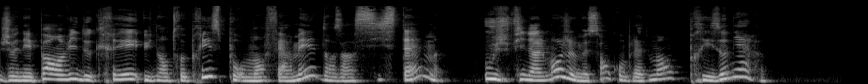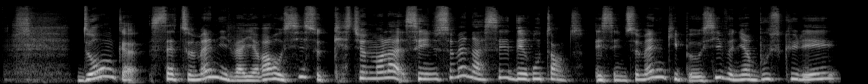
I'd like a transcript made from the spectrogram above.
je n'ai pas envie de créer une entreprise pour m'enfermer dans un système où finalement je me sens complètement prisonnière. Donc, cette semaine, il va y avoir aussi ce questionnement-là. C'est une semaine assez déroutante et c'est une semaine qui peut aussi venir bousculer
